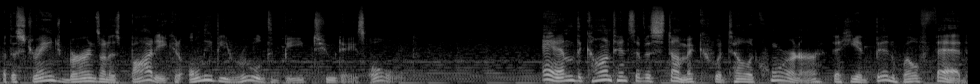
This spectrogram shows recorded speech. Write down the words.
but the strange burns on his body could only be ruled to be two days old. And the contents of his stomach would tell the coroner that he had been well fed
